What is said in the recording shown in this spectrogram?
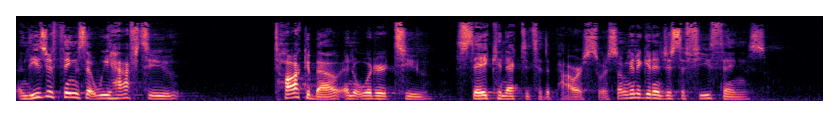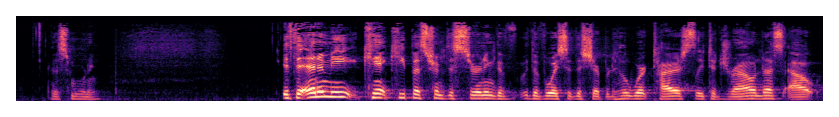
And these are things that we have to talk about in order to stay connected to the power source. So I'm going to get in just a few things this morning. If the enemy can't keep us from discerning the, the voice of the shepherd, he'll work tirelessly to drown us out,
